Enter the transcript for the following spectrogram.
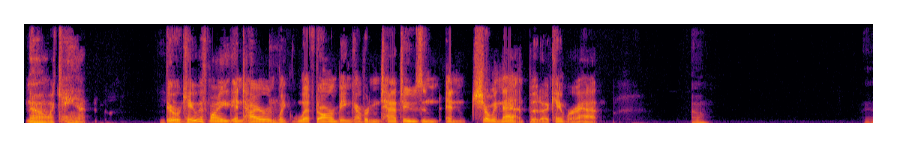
No, I can't. They're okay with my entire like left arm being covered in tattoos and and showing that, but I can't wear a hat. Oh. Yeah.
